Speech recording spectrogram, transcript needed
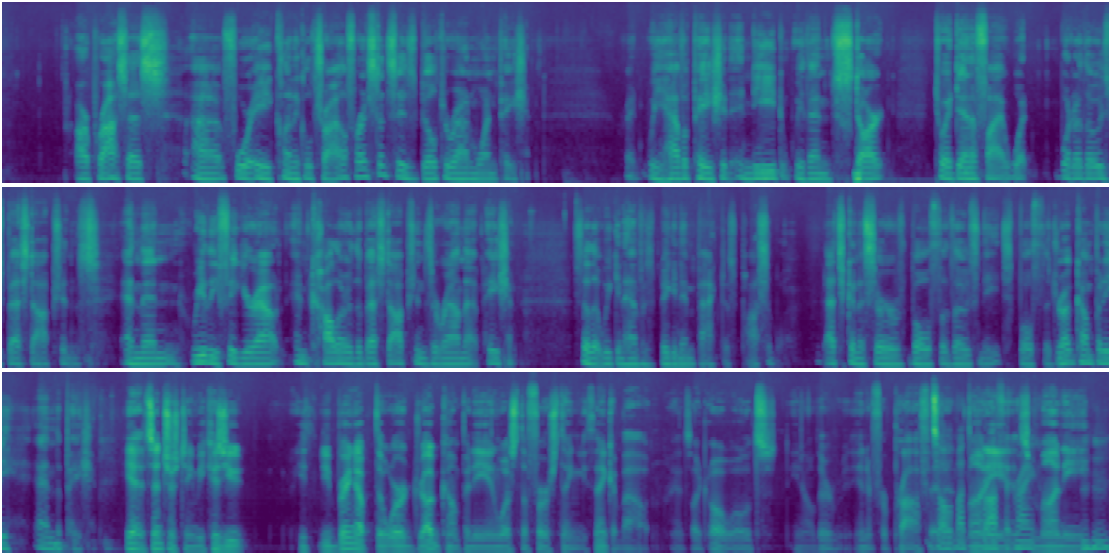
our process uh, for a clinical trial, for instance, is built around one patient. Right? We have a patient in need. We then start to identify what what are those best options and then really figure out and color the best options around that patient so that we can have as big an impact as possible. That's going to serve both of those needs, both the drug company and the patient. Yeah, it's interesting because you, you you bring up the word drug company and what's the first thing you think about? It's like, oh, well, it's, you know, they're in it for profit. It's all about money, the profit, and right? It's money. Mm-hmm.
